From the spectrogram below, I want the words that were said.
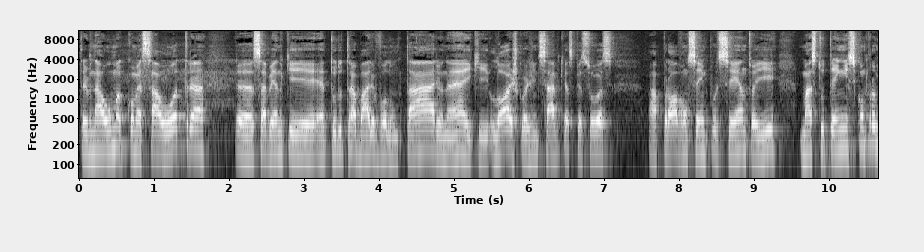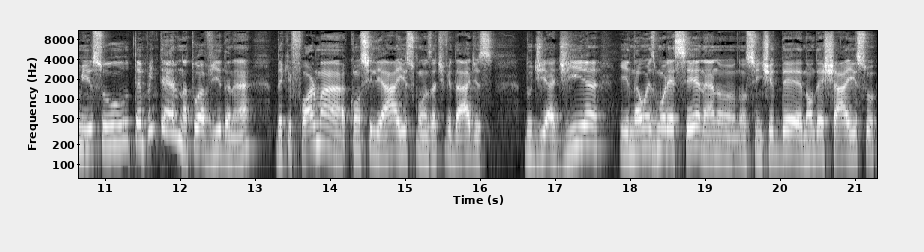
terminar uma, começar outra, uh, sabendo que é tudo trabalho voluntário, né? E que, lógico, a gente sabe que as pessoas aprovam 100% aí, mas tu tem esse compromisso o tempo inteiro na tua vida, né? De que forma conciliar isso com as atividades do dia a dia e não esmorecer, né? No, no sentido de não deixar isso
